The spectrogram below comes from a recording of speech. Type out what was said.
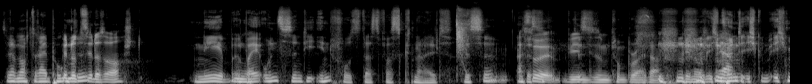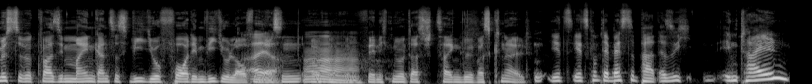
So, wir haben noch drei Punkte. Benutzt ihr das auch? Nee, bei uns sind die Infos das, was knallt. Weißt du? achso, Das- wie in diesem Tomb Raider. Genau, ich, Ja. könnte, ich, ich müsste quasi mein ganzes Video vor dem Video laufen Ah, ja. lassen, Ah. äh, wenn ich nur das zeigen will, was knallt. jetzt, jetzt kommt der beste Part. Also ich, in Teilen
